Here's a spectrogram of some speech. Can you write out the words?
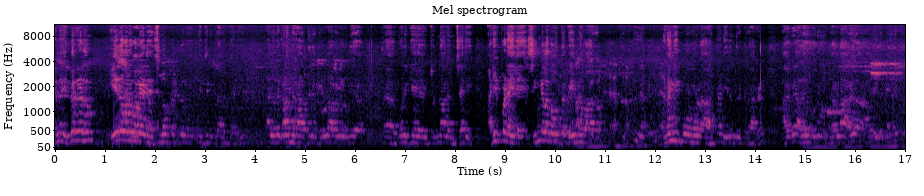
ஏன்னா இவர்களும் ஏதோ ஒரு வகையில் சிவப்பட்டு வச்சிருந்தாலும் சரி அல்லது கடந்த காலத்தில் தொழிலாளர்களுடைய கோரிக்கையை சொன்னாலும் சரி அடிப்படையிலே சிங்கள பௌத்த பேரினவாதத்துக்கு இணங்கி போவர்களாகத்தான் இருந்திருக்கிறார்கள். ஆகவே அது ஒரு வரலாறு அவர்களுக்கு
